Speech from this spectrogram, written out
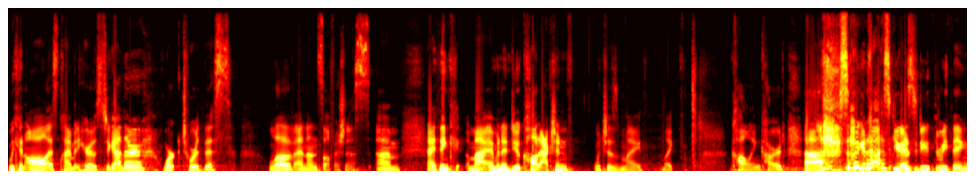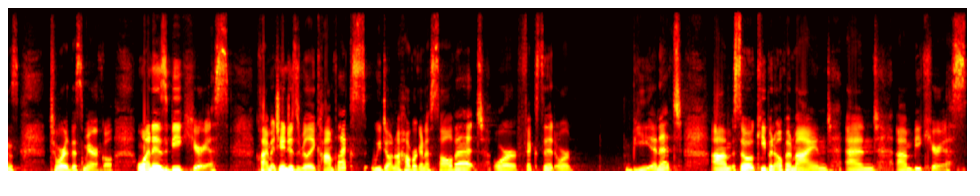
we can all, as climate heroes together, work toward this love and unselfishness. Um, and I think my, I'm going to do a call to action, which is my like calling card. Uh, so I'm going to ask you guys to do three things toward this miracle. One is be curious. Climate change is really complex. We don't know how we're going to solve it or fix it or be in it. Um, so keep an open mind and um, be curious.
